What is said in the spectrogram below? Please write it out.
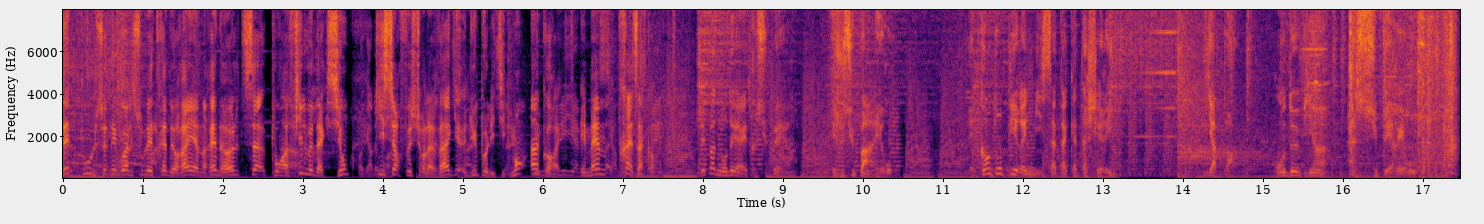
Deadpool se dévoile sous les traits de Ryan Reynolds pour un film d'action qui surfe sur la vague du politiquement incorrect, et même très incorrect. J'ai pas demandé à être super, et je suis pas un héros. Mais quand ton pire ennemi s'attaque à ta chérie, y a pas. On devient un super-héros.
